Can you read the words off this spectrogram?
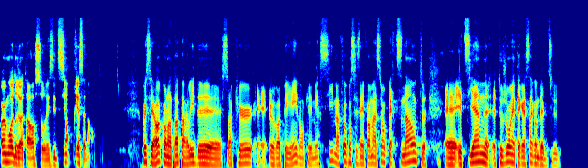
un mois de retard sur les éditions précédentes. Oui, c'est rare qu'on entend parler de soccer euh, européen. Donc, euh, merci, ma foi, pour ces informations pertinentes. Euh, Étienne, toujours intéressant comme d'habitude.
